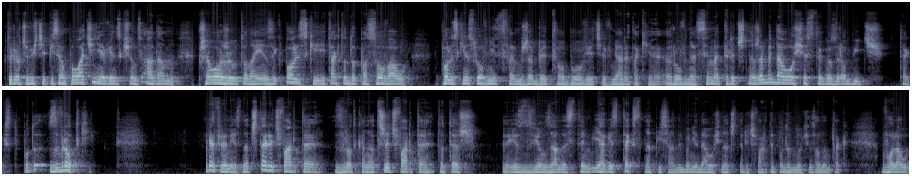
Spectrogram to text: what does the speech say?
który oczywiście pisał po łacinie, więc ksiądz Adam przełożył to na język polski i tak to dopasował polskim słownictwem, żeby to było, wiecie, w miarę takie równe, symetryczne, żeby dało się z tego zrobić tekst pod zwrotki. Refren jest na 4 czwarte, zwrotka na 3 czwarte. To też jest związane z tym, jak jest tekst napisany, bo nie dało się na 4 czwarte. Podobno ksiądz Adam tak wolał,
